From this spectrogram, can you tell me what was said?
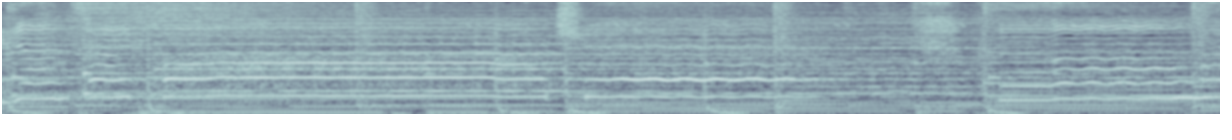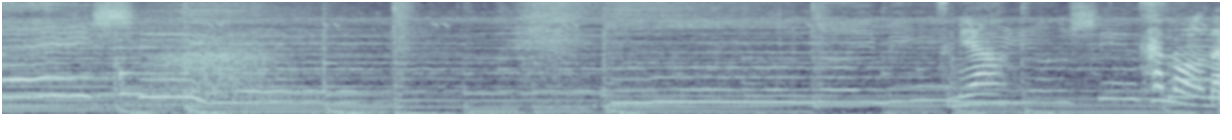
然才发觉。何为喜悦？怎么样看懂了没？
